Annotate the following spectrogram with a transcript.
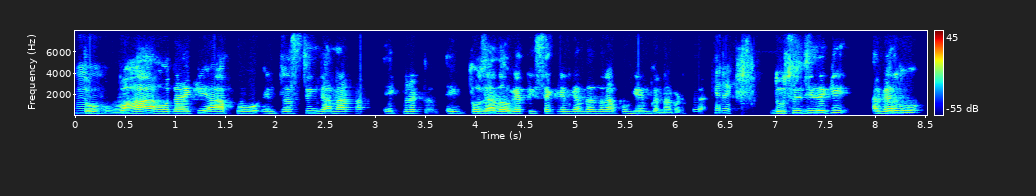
तो हम्म। वहाँ होता है कि आपको वो इंटरेस्टिंग गाना एक मिनट एक तो ज़्यादा हो गया तीस सेकंड के अंदर अंदर आपको गेम करना पड़ता है। दूसरी चीज़ है कि अगर वो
